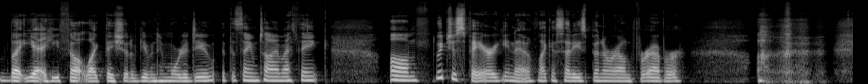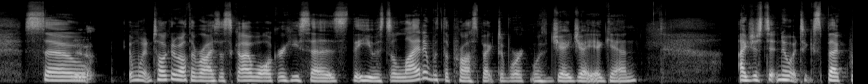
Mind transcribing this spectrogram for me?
But yet he felt like they should have given him more to do at the same time, I think. Um, which is fair, you know. Like I said, he's been around forever. so when talking about the rise of Skywalker, he says that he was delighted with the prospect of working with JJ again. I just didn't know what to expect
